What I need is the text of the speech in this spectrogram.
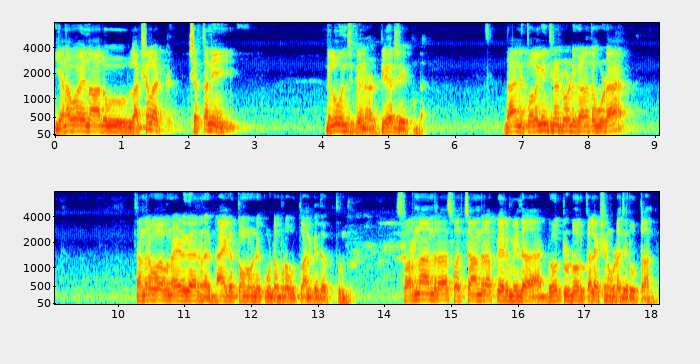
ఎనభై నాలుగు లక్షల చెత్తని నిల్వ ఉంచిపోయినాడు క్లియర్ చేయకుండా. దాన్ని తొలగించినటువంటి ఘనత కూడా చంద్రబాబు నాయుడు గారి నాయకత్వంలో ఉండే కూటమి ప్రభుత్వానికి దక్కుతుంది. స్వర్ణాంధ్ర స్వచ్ఛాంధ్ర పేరు మీద డోర్ టు డోర్ కలెక్షన్ కూడా జరుగుతోంది.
